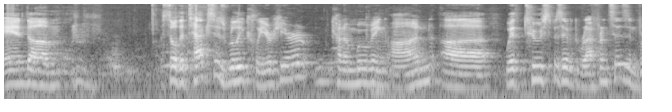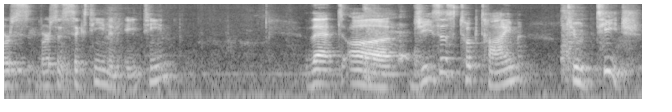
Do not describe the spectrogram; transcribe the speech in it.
And um, so the text is really clear here, kind of moving on uh, with two specific references in verse, verses 16 and 18 that uh, Jesus took time to teach.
